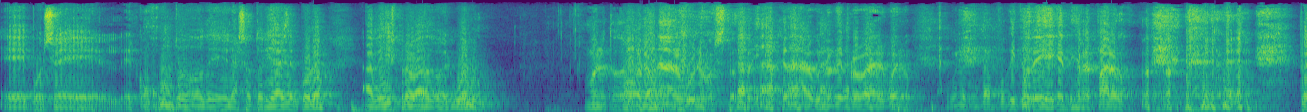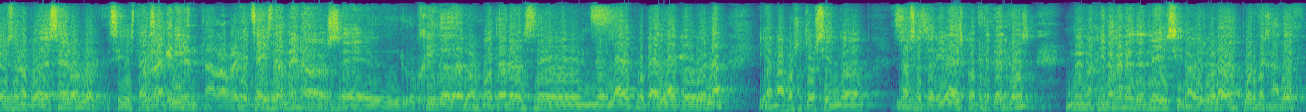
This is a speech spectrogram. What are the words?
eh, pues el, conjunto de las autoridades del pueblo habéis probado el vuelo bueno, todavía quedan algunos, todavía quedan algunos de probar el vuelo. Bueno, está un poquito de, reparo. Pero eso no puede ser, hombre. Si estáis aquí, echáis de menos el rugido de los motores en la época en la que vuela, y además vosotros siendo las autoridades competentes, me imagino que no tendréis, si no habéis volado, por dejadez.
